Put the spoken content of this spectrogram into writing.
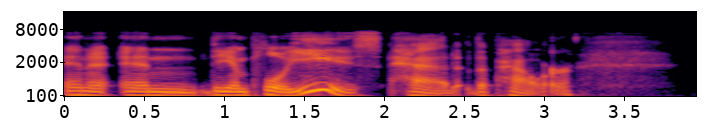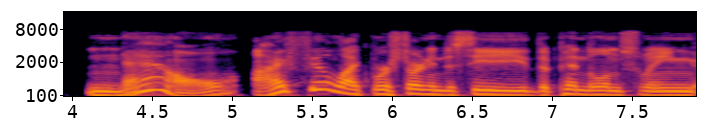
and and the employees had the power. Mm. Now, I feel like we're starting to see the pendulum swing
